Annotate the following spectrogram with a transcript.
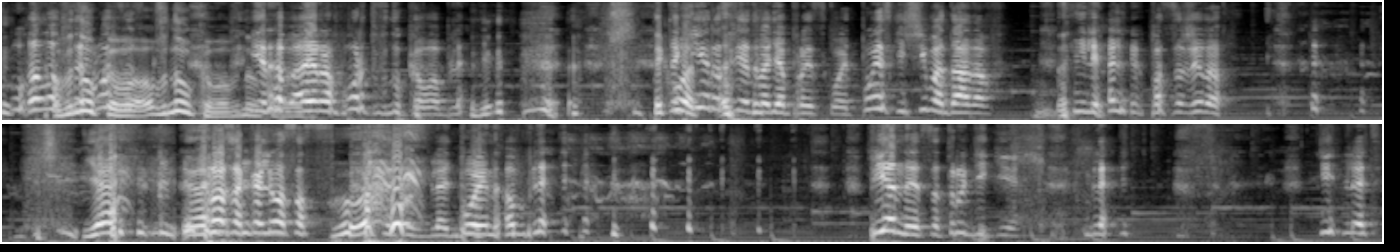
Уголовный Внуково, Внуково, Внуково. Аэропорт Внуково, блядь. Так вот, Такие расследования происходят. Поиски чемоданов, нелегальных пассажиров, я... кража колеса с, блядь, Боингов, блядь. Пенные сотрудники, блядь. И, блядь,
